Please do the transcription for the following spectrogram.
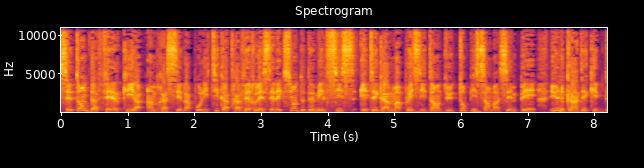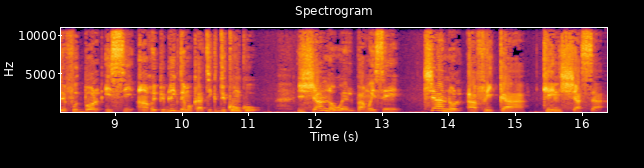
Cet homme d'affaires qui a embrassé la politique à travers les élections de 2006 est également président du tout-puissant Mazembe, une grande équipe de football ici en République démocratique du Congo. Jean-Noël Bamwese, Channel Africa, Kinshasa.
